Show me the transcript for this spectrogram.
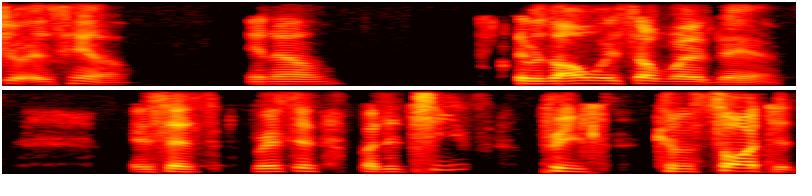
sure it's him. You know, there was always somewhere there. It says, verse but the chief priest consulted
